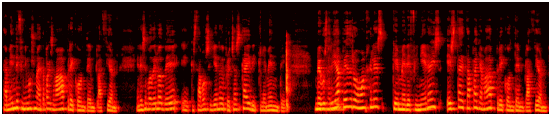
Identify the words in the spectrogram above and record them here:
también definimos una etapa que se llamaba precontemplación, en ese modelo de, que estamos siguiendo de Prochaska y de Clemente. Me gustaría, Pedro o Ángeles, que me definierais esta etapa llamada precontemplación.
